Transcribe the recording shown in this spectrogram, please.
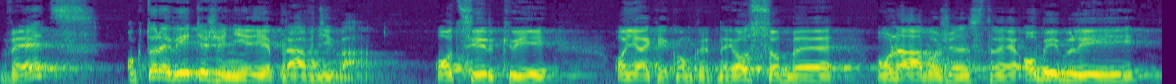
vec, o ktorej viete, že nie je pravdivá. O cirkvi, o nejakej konkrétnej osobe, o náboženstve, o Biblii.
